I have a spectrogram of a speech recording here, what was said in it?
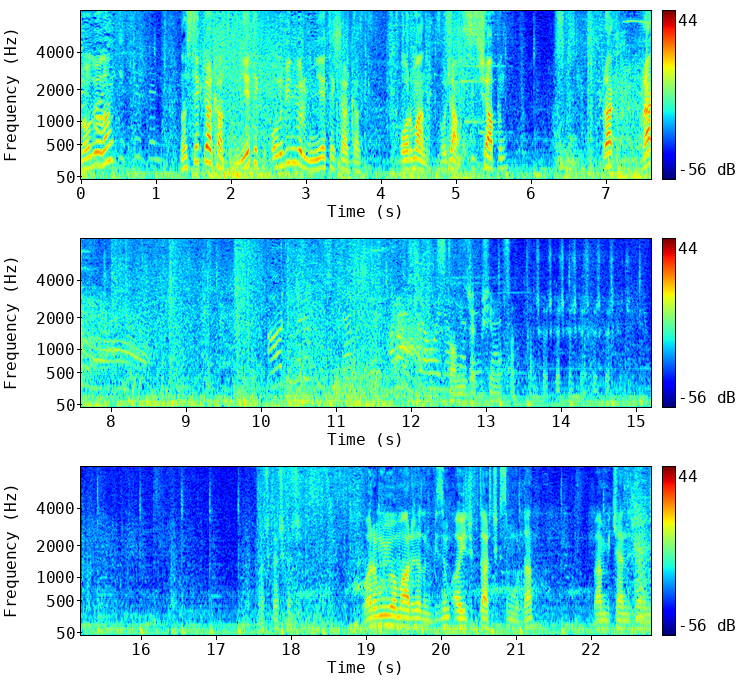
Ne oluyor lan? Nasıl tekrar kalktım? Niye tek onu bilmiyorum niye tekrar kalktım. Orman hocam siz şey yapın. Bırak bırak. Stanlayacak bir şeyim olsa. Kaç kaç kaç kaç kaç kaç kaç kaç. Kaç kaç kaç. Varımı yoğumu harcadım. Bizim ayıcıklar çıksın buradan. Ben bir kendi canımı.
